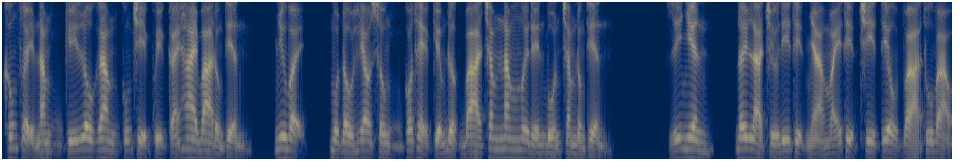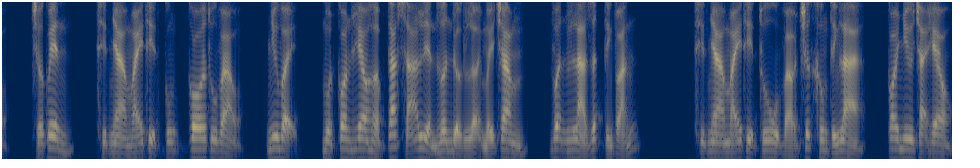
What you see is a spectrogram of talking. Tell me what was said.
không phẩy năm kg cũng chỉ quý cái hai ba đồng tiền, như vậy, một đầu heo sống có thể kiếm được ba trăm năm mươi đến bốn trăm đồng tiền. Dĩ nhiên, đây là trừ đi thịt nhà máy thịt chi tiêu và thu vào, chớ quên, thịt nhà máy thịt cũng có thu vào, như vậy một con heo hợp tác xã liền hơn được lợi mấy trăm, vẫn là rất tính toán. Thịt nhà máy thịt thu vào trước không tính là, coi như trại heo,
